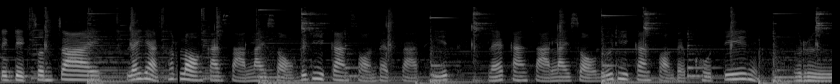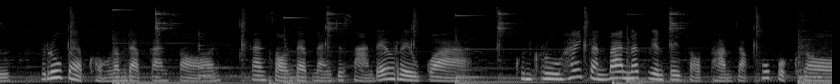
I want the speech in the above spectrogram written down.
เด็กๆสนใจ และอยากทดลองการสารลาย2วิธีการสอนแบบสาธิต และการสารลาย2ด้วยวิธีการสอนแบบโคดดิ้งหรือรูปแบบของลำดับการสอน การสอนแบบไหนจะสารได้เร็วกว่า คุณครูให้การบ้านนักเรียนไปสอบถามจากผู้ปกครอง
